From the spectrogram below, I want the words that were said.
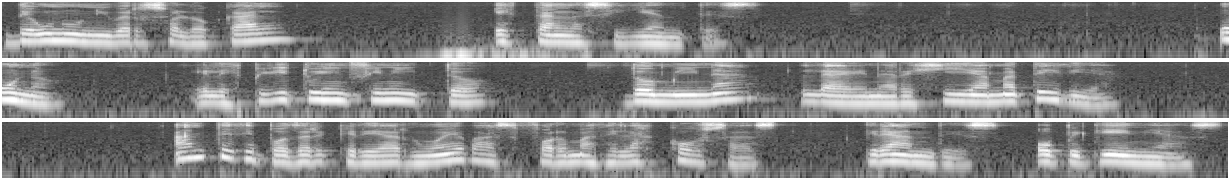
de un universo local, están las siguientes. 1. El Espíritu Infinito domina la energía materia. Antes de poder crear nuevas formas de las cosas, grandes o pequeñas,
